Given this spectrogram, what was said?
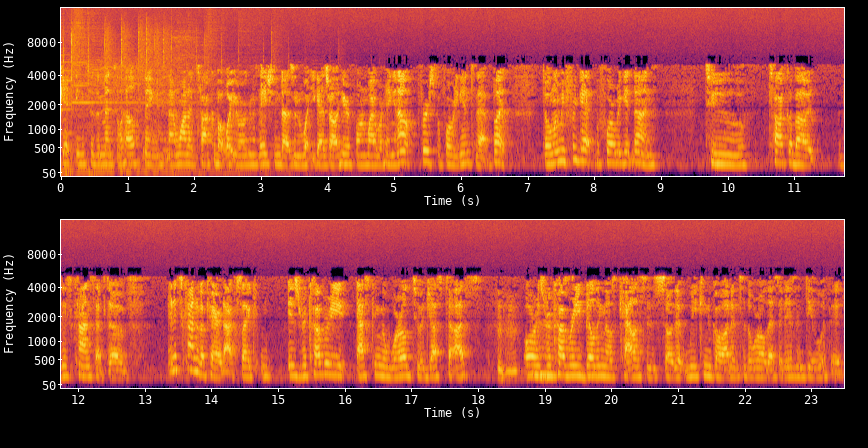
get into the mental health thing, and I want to talk about what your organization does and what you guys are all here for and why we're hanging out first before we get into that. But don't let me forget before we get done to talk about this concept of, and it's kind of a paradox. Like, is recovery asking the world to adjust to us? Mm-hmm. Or is recovery building those calluses so that we can go out into the world as it is and deal with it?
